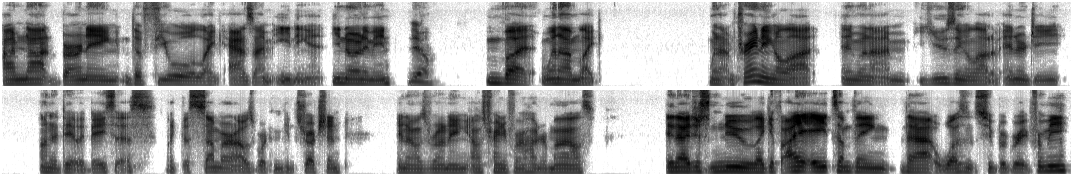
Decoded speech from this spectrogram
I'm not burning the fuel like as I'm eating it. You know what I mean? Yeah. But when I'm like, when I'm training a lot and when I'm using a lot of energy on a daily basis, like this summer, I was working construction and I was running, I was training for 100 miles. And I just knew like if I ate something that wasn't super great for me,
